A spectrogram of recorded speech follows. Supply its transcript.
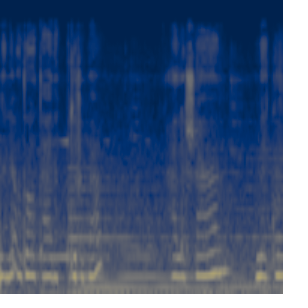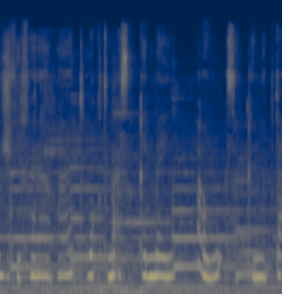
إني أضغط على التربة علشان ما يكونش في فراغات وقت ما أسقي المي أو أسقي النبتة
